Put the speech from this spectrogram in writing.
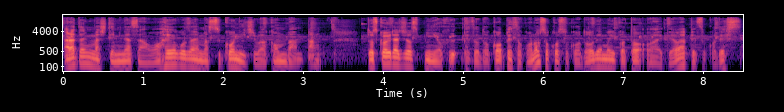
改めまして皆さんおはようございます。こんにちは。こんばんぱんドスコイラジオスピンオフ、ペソドコ、ペソコのそこそこどうでもいいこと、お相手はペソコです。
